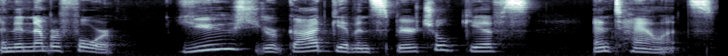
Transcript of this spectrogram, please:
And then, number four, use your God given spiritual gifts and talents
